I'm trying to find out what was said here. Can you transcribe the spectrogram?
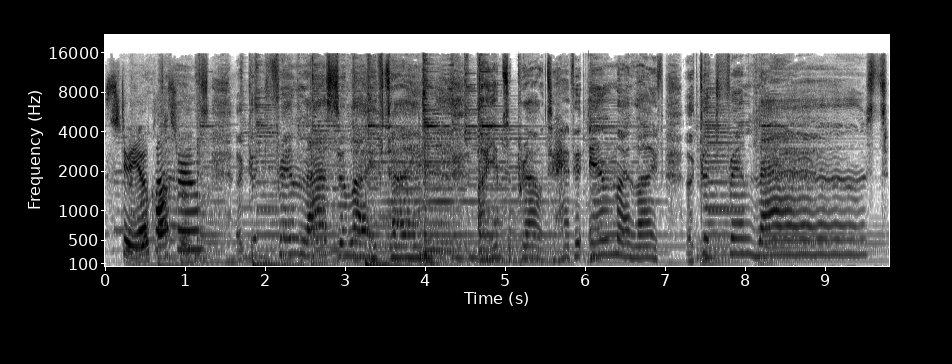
Studio Classrooms. A good friend lasts a lifetime. I am so proud to have you in my life. A good friend lasts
